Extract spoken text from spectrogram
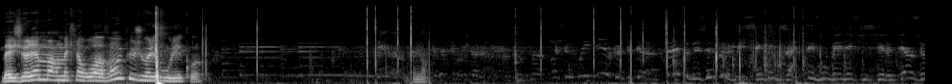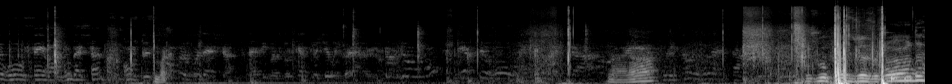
Ben, je vais aller me remettre la roue avant et puis je vais aller rouler quoi. Non. Voilà. Je vous pose deux secondes.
